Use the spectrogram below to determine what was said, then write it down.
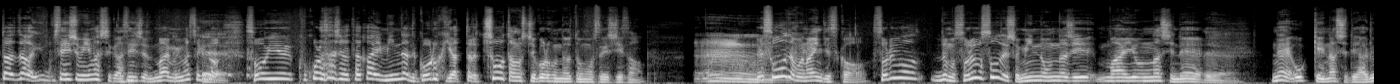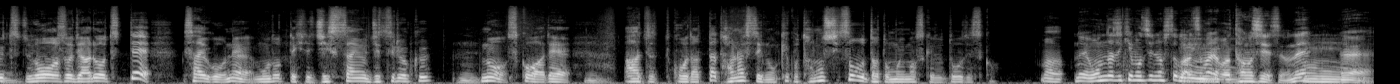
だだから、先週も言いましたが、先週前も言いましたけど、ええそういう志の高いみんなでゴルフやったら超楽しいゴルフになると思うんですよ、石井さん。うんえそうでもないんですか？それは、でもそれはそうでしょみんな同じ前音なしで、えね、OK なしでやるっつって、おお、それでやろうっつって、最後ね、戻ってきて実際の実力うんのスコアで、うん。ああ、ずっとこうだったって話してるの結構楽しそうだと思いますけど、どうですか？まあね、同じ気持ちの人が集まれば楽しいですよね。うん。え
